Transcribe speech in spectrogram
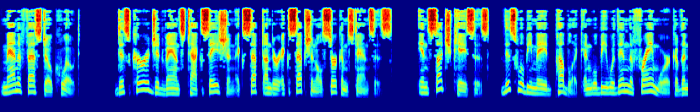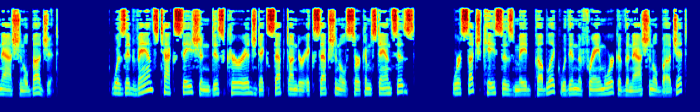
Manifesto quote. Discourage advance taxation except under exceptional circumstances. In such cases, this will be made public and will be within the framework of the national budget. Was advance taxation discouraged except under exceptional circumstances? Were such cases made public within the framework of the national budget?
